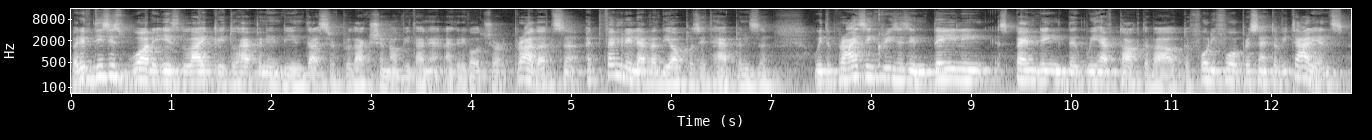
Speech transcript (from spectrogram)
But if this is what is likely to happen in the industrial production of Italian agricultural products, at family level the opposite happens. With the price increases in daily spending that we have talked about, 44% of Italians,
